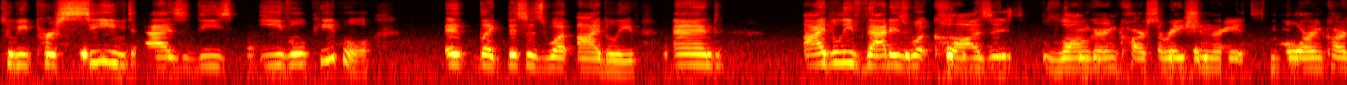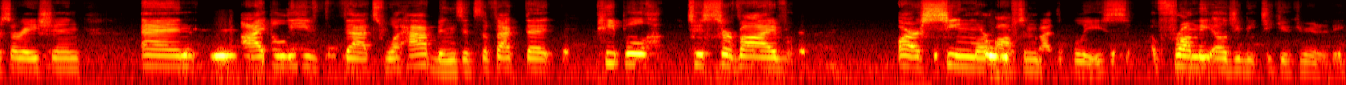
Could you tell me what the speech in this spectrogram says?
to be perceived as these evil people. It, like this is what I believe, and I believe that is what causes longer incarceration rates, more incarceration, and I believe that's what happens. It's the fact that people to survive are seen more often by the police from the LGBTQ community.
